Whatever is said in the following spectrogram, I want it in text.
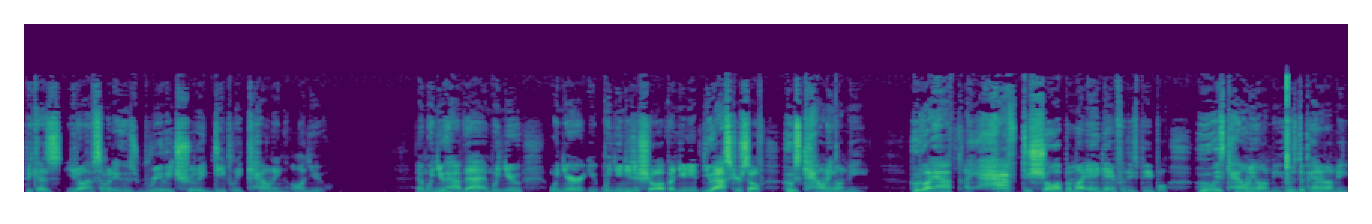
because you don't have somebody who's really, truly, deeply counting on you. And when you have that, and when you when you're when you need to show up and you need you ask yourself, who's counting on me? Who do I have? To, I have to show up in my A game for these people. Who is counting on me? Who's depending on me?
